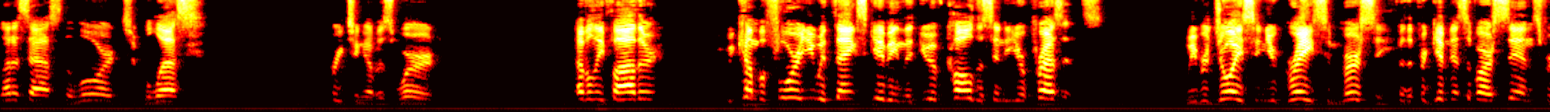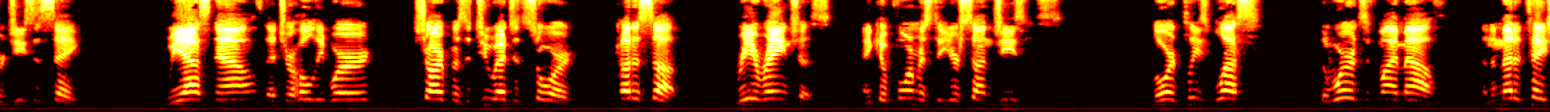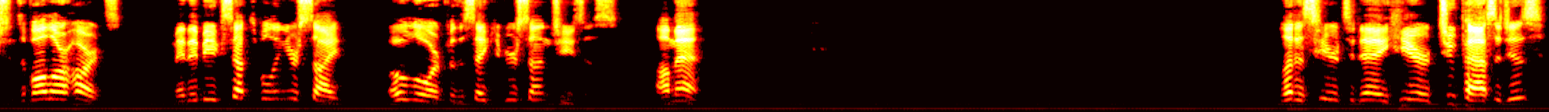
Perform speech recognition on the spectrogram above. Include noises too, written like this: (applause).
Let us ask the Lord to bless the preaching of His Word. Heavenly Father, we come before you with thanksgiving that you have called us into your presence. We rejoice in your grace and mercy for the forgiveness of our sins for Jesus' sake. We ask now that your holy word, sharp as a two edged sword, cut us up, rearrange us, and conform us to your Son, Jesus. Lord, please bless the words of my mouth and the meditations of all our hearts. May they be acceptable in your sight, O Lord, for the sake of your Son, Jesus. Amen. Let us hear today hear two passages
